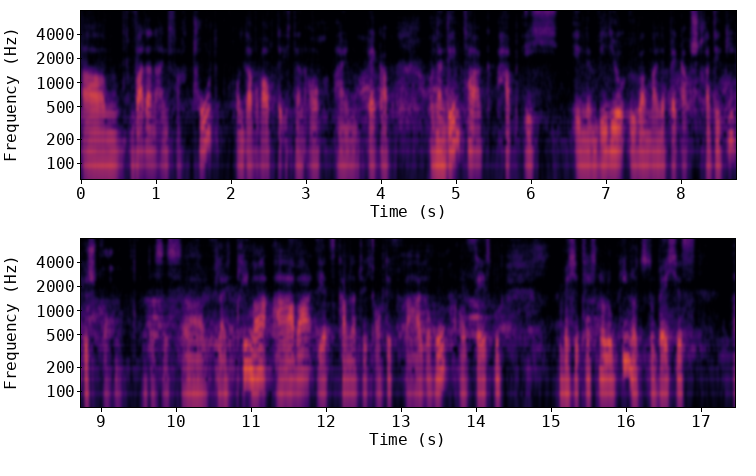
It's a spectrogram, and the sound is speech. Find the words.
ähm, war dann einfach tot und da brauchte ich dann auch ein Backup. Und an dem Tag habe ich in dem Video über meine Backup-Strategie gesprochen. Das ist äh, vielleicht prima, aber jetzt kam natürlich auch die Frage hoch auf Facebook, welche Technologie nutzt du? Welches, äh,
